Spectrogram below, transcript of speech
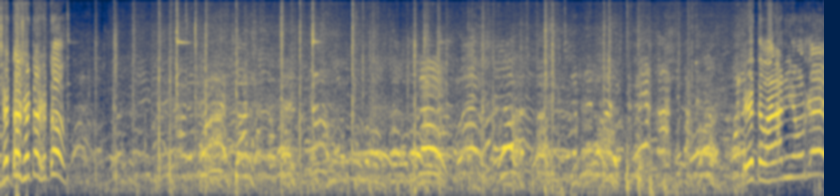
छटा छटा छटा। ये दोबारा नहीं और गए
